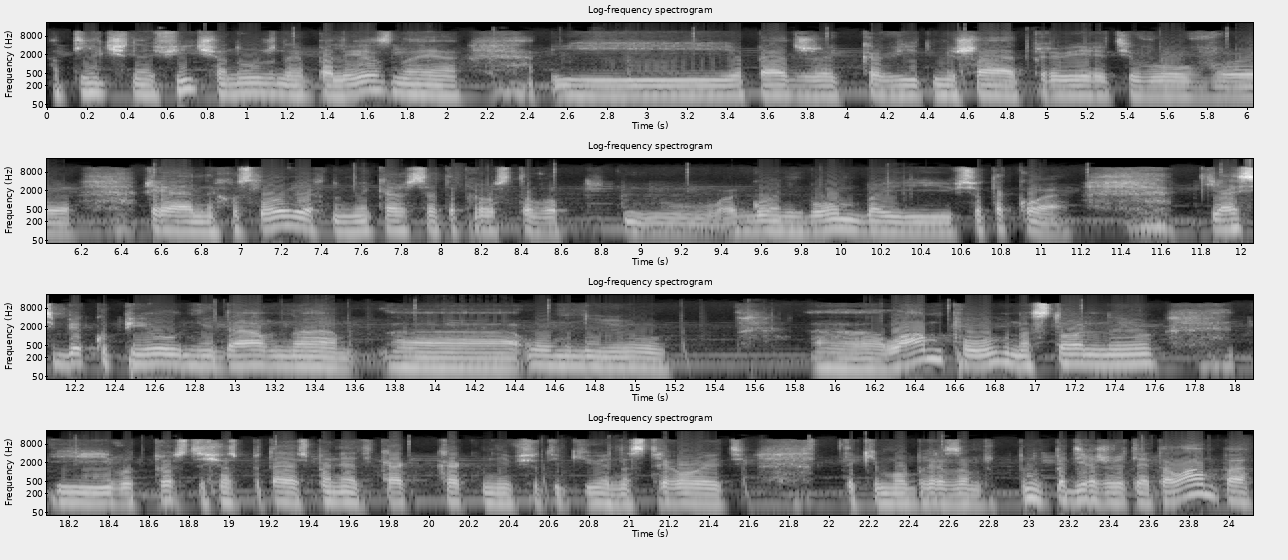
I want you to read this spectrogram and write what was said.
отличная фича, нужная, полезная. И, опять же, ковид мешает проверить его в реальных условиях, но мне кажется, это просто вот ну, огонь, бомба и все такое. Я себе купил недавно э, умную лампу настольную, и вот просто сейчас пытаюсь понять, как, как мне все-таки ее настроить таким образом. Ну, поддерживает ли эта лампа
